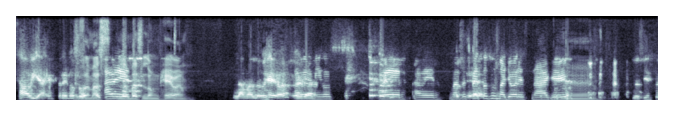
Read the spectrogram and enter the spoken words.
sabia entre nosotros. la más, la más longeva. La más longeva, A ver, amigos, a ver, a ver, más respeto a sus mayores, nada que... Yo siento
